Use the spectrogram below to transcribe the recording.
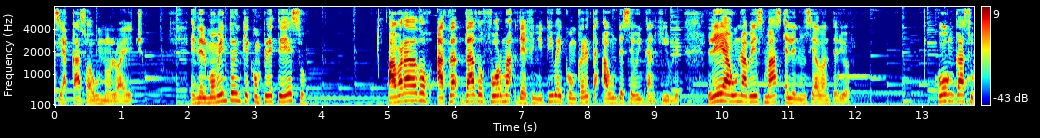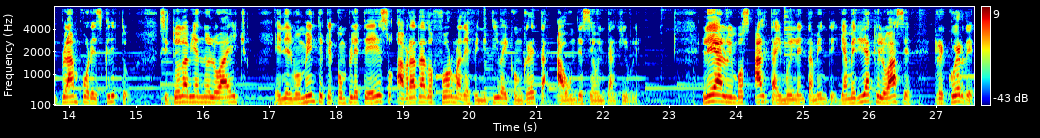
si acaso aún no lo ha hecho. En el momento en que complete eso, habrá dado, forma definitiva y concreta a un deseo intangible. Lea una vez más el enunciado anterior. Ponga su plan por escrito, si todavía no lo ha hecho. En el momento en que complete eso, habrá dado forma definitiva y concreta a un deseo intangible. Léalo en voz alta y muy lentamente, y a medida que lo hace, recuerde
